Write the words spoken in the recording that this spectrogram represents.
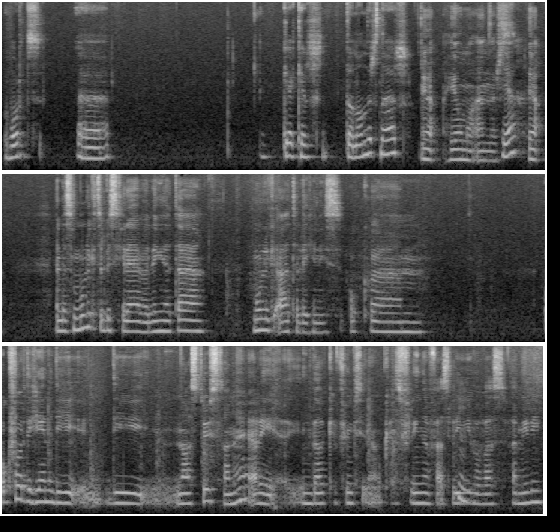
wordt, eh, kijk er dan anders naar. Ja, helemaal anders. Ja? Ja. En dat is moeilijk te beschrijven. Ik denk dat dat moeilijk uit te leggen is. Ook, ehm, ook voor degenen die, die naast u staan. Hè? Allee, in welke functie dan ook. Als vrienden of als lief Hm. of als familie.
